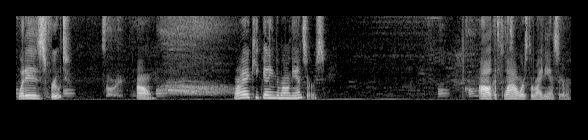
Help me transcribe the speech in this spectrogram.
What is fruit? Sorry. Oh. Why do I keep getting the wrong answers? Oh, the flower's the right answer.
